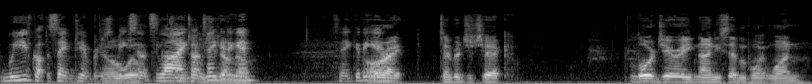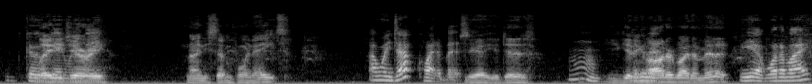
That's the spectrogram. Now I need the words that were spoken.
Well, you've got the same temperature as Oh, me, well, so it's lying. Take it again. know. Take it again. All right, temperature check. Lord Jerry, ninety-seven point one. Go Lady Jerry, ninety-seven point eight. I went up quite a bit. Yeah, you did. You getting hotter by the minute. Yeah, what am I?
